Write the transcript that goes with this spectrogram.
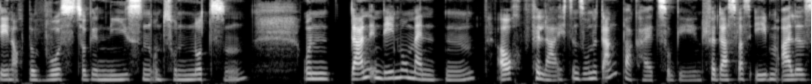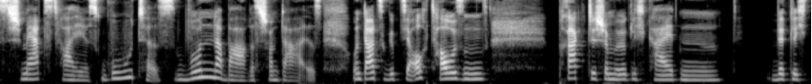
den auch bewusst zu genießen und zu nutzen und dann in den Momenten auch vielleicht in so eine Dankbarkeit zu gehen für das, was eben alles schmerzfreies, Gutes, Wunderbares schon da ist. Und dazu gibt's ja auch tausend praktische Möglichkeiten, wirklich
